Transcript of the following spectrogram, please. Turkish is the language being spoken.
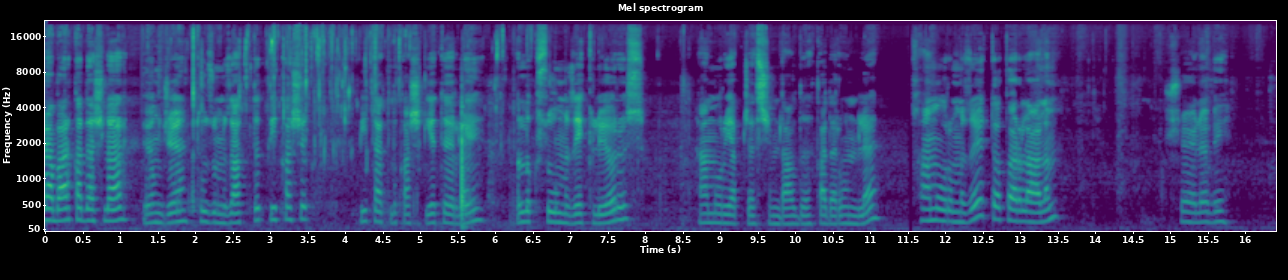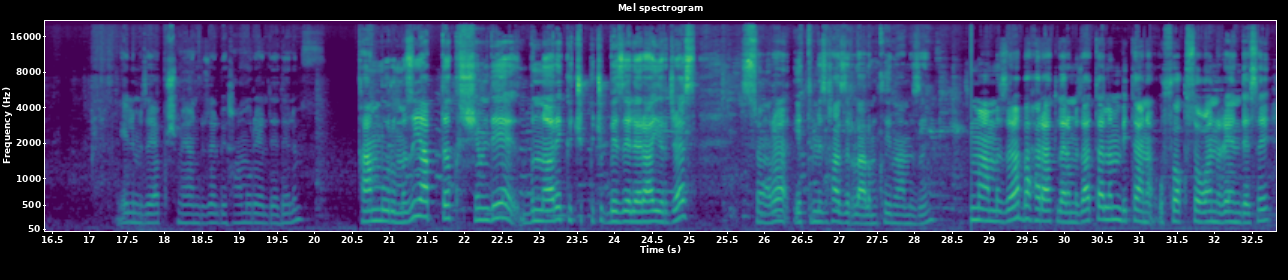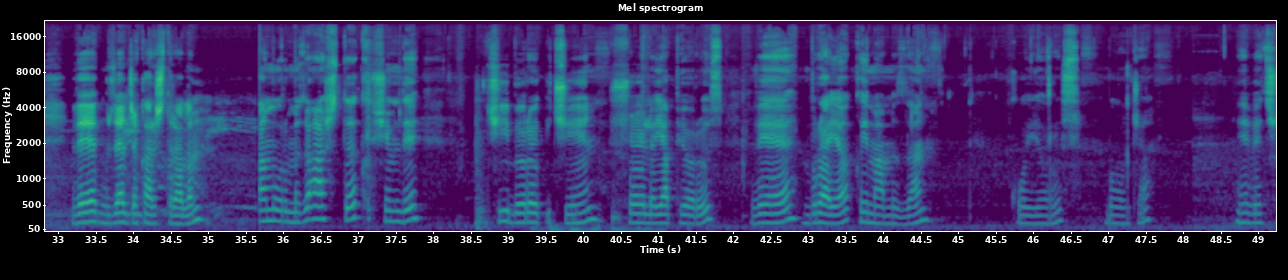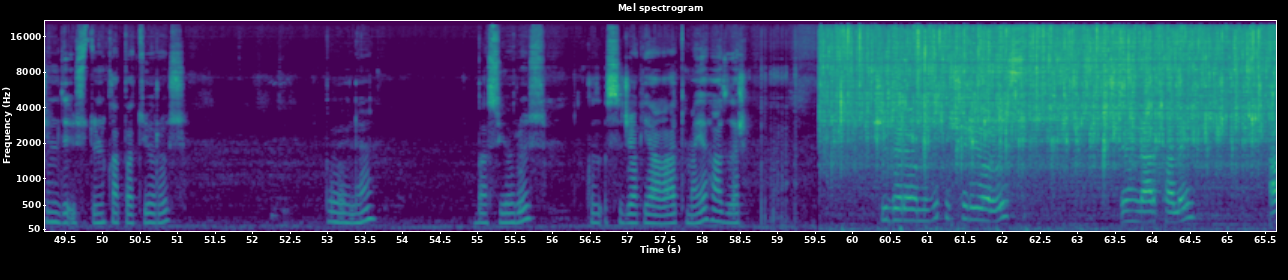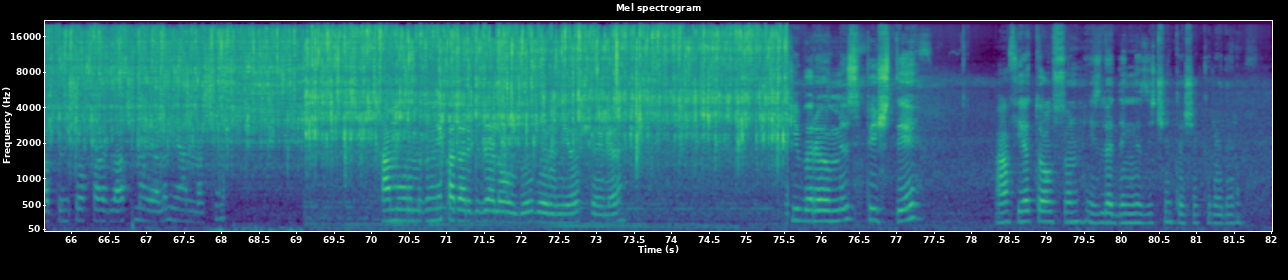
Merhaba arkadaşlar. Önce tuzumuzu attık bir kaşık. Bir tatlı kaşık yeterli. Ilık suyumuzu ekliyoruz. Hamur yapacağız şimdi aldığı kadar unla. Hamurumuzu toparlayalım. Şöyle bir elimize yapışmayan güzel bir hamur elde edelim. Hamurumuzu yaptık. Şimdi bunları küçük küçük bezelere ayıracağız. Sonra etimizi hazırlayalım kıymamızı. Kıymamıza baharatlarımızı atalım. Bir tane ufak soğan rendesi ve güzelce karıştıralım. Hamurumuzu açtık. Şimdi çiğ börek için şöyle yapıyoruz ve buraya kıymamızdan koyuyoruz bolca. Evet şimdi üstünü kapatıyoruz. Böyle basıyoruz. Sıcak yağa atmaya hazır. Böreğimizi pişiriyoruz. Önlü arkalı. Altını çok fazla açmayalım yanmasın. Hamurumuzun ne kadar güzel olduğu görünüyor şöyle. Böreğimiz pişti. Afiyet olsun. İzlediğiniz için teşekkür ederim.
